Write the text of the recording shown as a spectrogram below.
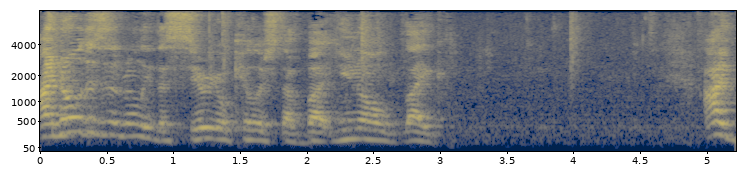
I know this isn't really the serial killer stuff, but you know, like I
